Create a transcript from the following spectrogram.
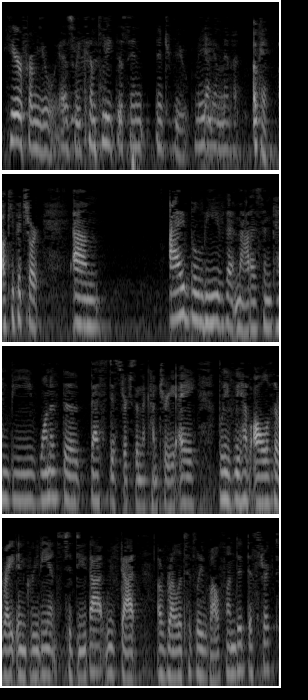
hear from you as we complete this in- interview. Maybe a minute. Okay, I'll keep it short. Um, I believe that Madison can be one of the best districts in the country. I believe we have all of the right ingredients to do that. We've got a relatively well funded district.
